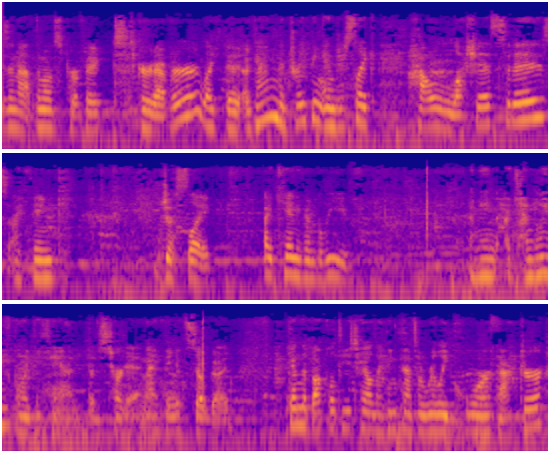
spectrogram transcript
is it not the most perfect skirt ever? Like the, again, the draping and just like how luscious it is. I think just like, I can't even believe. I mean, I can believe, like I can't. That's Target and I think it's so good. Again, the buckle details, I think that's a really core factor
